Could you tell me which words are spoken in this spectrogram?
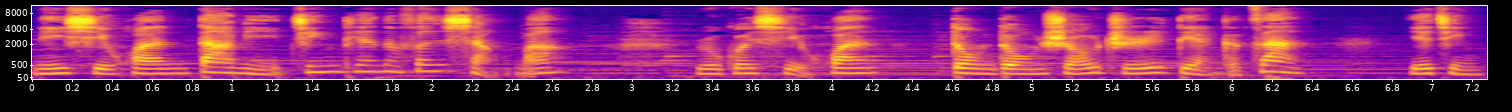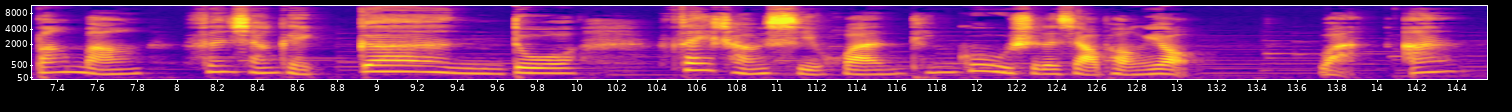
你喜欢大米今天的分享吗？如果喜欢，动动手指点个赞，也请帮忙分享给更多非常喜欢听故事的小朋友。晚安安。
